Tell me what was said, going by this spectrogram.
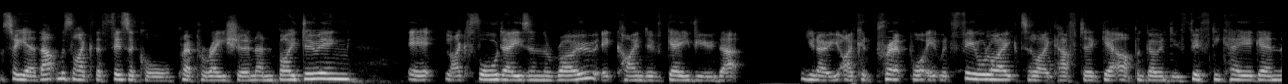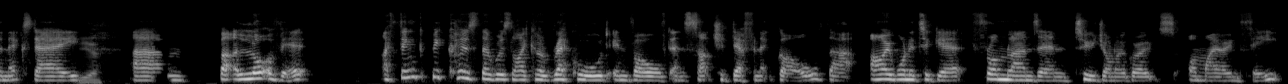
so yeah, that was like the physical preparation. And by doing it like four days in the row, it kind of gave you that you know i could prep what it would feel like to like have to get up and go and do 50k again the next day yeah um, but a lot of it i think because there was like a record involved and such a definite goal that i wanted to get from lands end to john o'groats on my own feet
